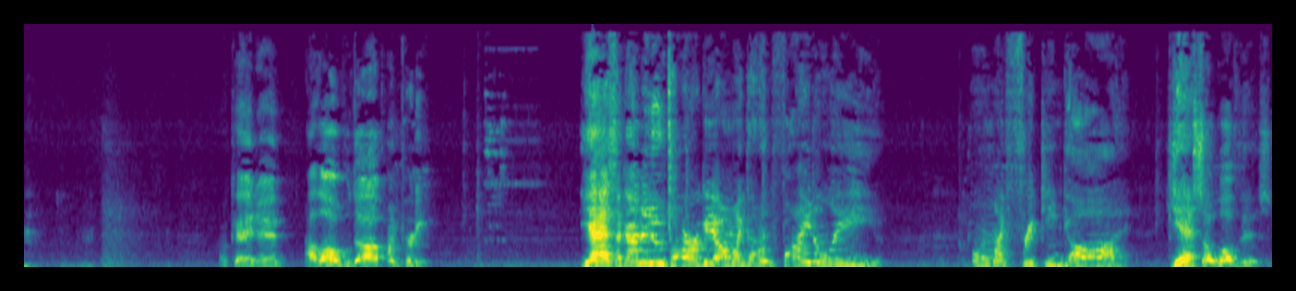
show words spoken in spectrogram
Okay, dude. I leveled up. I'm pretty. Yes, I got a new Oh my god! Finally. Oh my freaking god. Yes, I love this.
